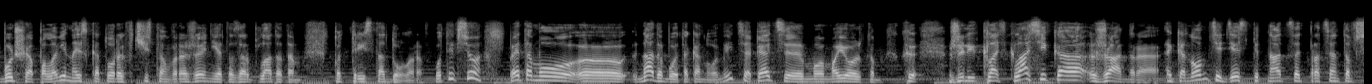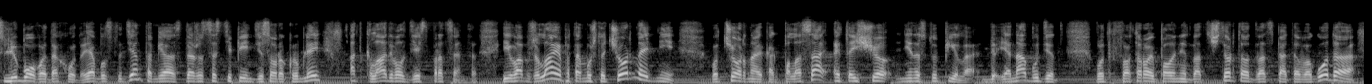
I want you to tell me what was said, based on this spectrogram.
большая половина из которых в чистом выражении это зарплата там под 300 долларов. Вот и все. Поэтому э, надо будет экономить. Опять э, мое там классика жанра. Экономьте 10-15% с любого дохода. Я был студентом, я даже со стипендии 40 рублей рублей откладывал 10%. И вам желаю, потому что черные дни, вот черная как полоса, это еще не наступила. И она будет вот во второй половине 24-25 года,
